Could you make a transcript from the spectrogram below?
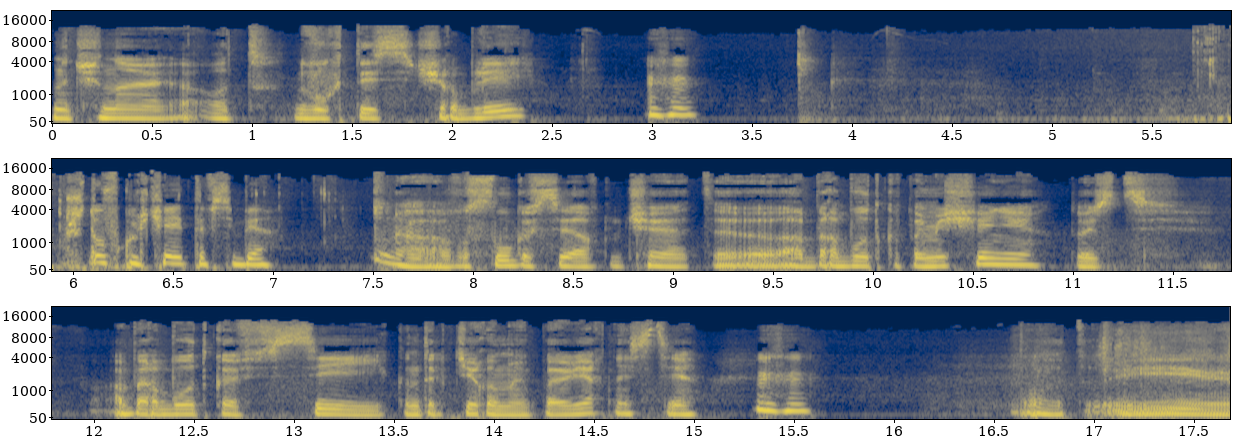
начиная от 2000 рублей. Угу. Что включает это в себя? А, услуга вся включает э, обработка помещений, то есть обработка всей контактируемой поверхности. Угу. Вот, и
